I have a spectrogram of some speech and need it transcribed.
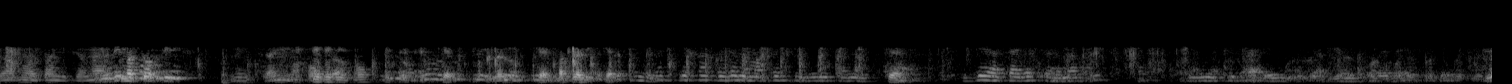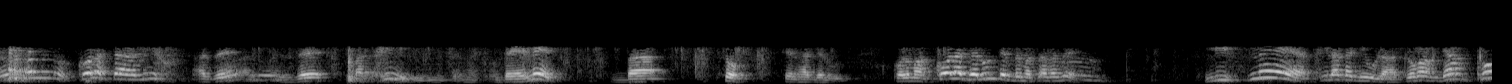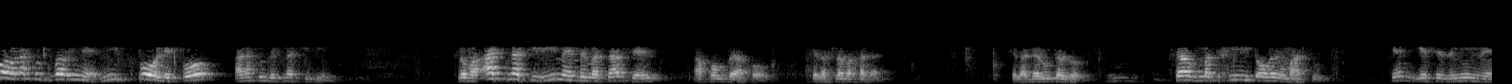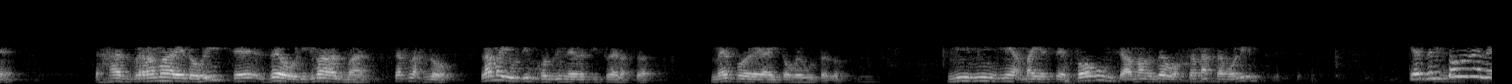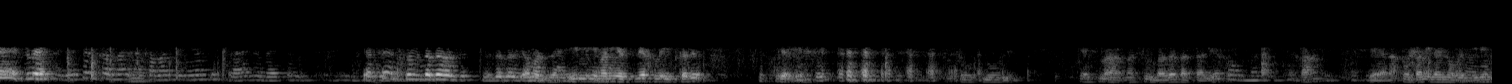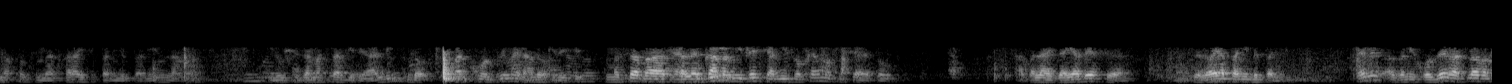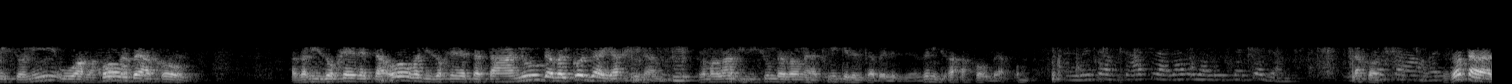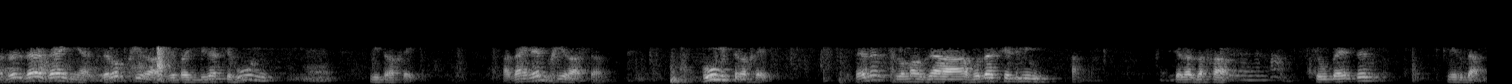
אנחנו אלפיים שנה יהודי מסורתי. נמצאים ואחור. כן, כן, בכללי, כן. סליחה, קודם אמרת שבעים שנה. כן. זה התהליך שאמרתי. לא, לא, לא, לא, כל התהליך הזה, זה מתחיל באמת בסוף של הגלות. כלומר, כל הגלות הם במצב הזה. לפני תחילת הגאולה, כלומר, גם פה אנחנו כבר, הנה, מפה לפה אנחנו בשנת 70. כלומר, עד שנת 70 הם במצב של אחור באחור, של השלב החדש, של הגלות הזאת. עכשיו מתחיל להתעורר משהו, כן? יש איזה מין אה, הזרמה אלוהית שזהו, נגמר הזמן, צריך לחזור. למה יהודים חוזרים לארץ ישראל עכשיו? מאיפה ההתעוררות הזאת? מי, מי, מי, מה יעשה? פורום שאמר זהו, עכשיו עכשיו עולים? כן, זה מתעורר אצלם. אז יש הקמת הקמת מדינת ישראל זה בעצם... יפה, אנחנו נדבר על זה, נדבר גם על זה, אם אני אצליח להתקדם. כן. יש מה- משהו בזה בתהליך, סליחה, שאנחנו תמיד היינו רגילים לעשות מההתחלה יש פנים בפנים, למה? כאילו שזה מצב אידיאלי, לא. אבל חוזרים אליו, כדי ש... מצב ההתחלקה ההתחלתי, מזה שאני זוכר משהו שהיה טוב. אבל זה היה בהכרח, זה לא היה פנים בפנים. בסדר? אז אני חוזר, השלב הראשוני הוא אחור באחור. אז אני זוכר את האור, אני זוכר את התענוג, אבל כל זה היה חינם. כלומר, לא עשיתי שום דבר מעצמי כדי לקבל את זה. זה נקרא אחור באחור. גם גם. נכון. זאת ה... זה, זה, זה העניין, זה לא בחירה, זה בגלל שהוא מתרחק. עדיין אין בחירה שם. הוא מתרחק. בסדר? כלומר, זה העבודה של מי? של הזכר. שהוא בעצם נרדם.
